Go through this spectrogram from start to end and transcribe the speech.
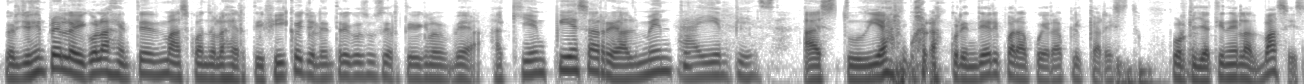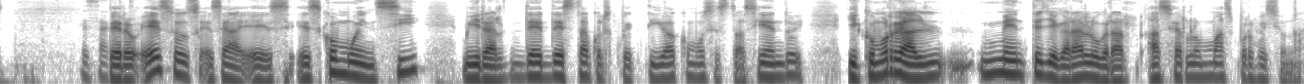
pero yo siempre le digo a la gente, es más, cuando la certifico, yo le entrego su certificado, vea, aquí empieza realmente Ahí empieza. a estudiar para aprender y para poder aplicar esto, porque ya tiene las bases. Pero eso o sea, es, es, como en sí mirar desde esta perspectiva cómo se está haciendo y, y cómo realmente llegar a lograr hacerlo más profesional.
